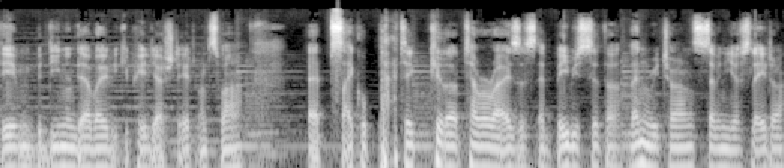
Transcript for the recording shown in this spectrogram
dem bedienen, der bei Wikipedia steht, und zwar A psychopathic killer terrorizes a babysitter, then returns seven years later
